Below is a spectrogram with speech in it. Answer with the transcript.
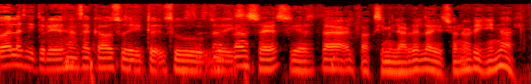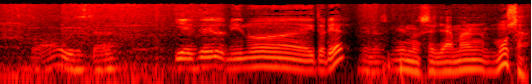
todas las editoriales han sacado su, edito- su, Está edición. francés y es la- el facsimilar de la edición original. ¿Y es de los mismos editorial? De los mismos se llaman Musa,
